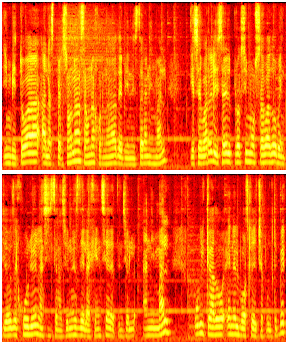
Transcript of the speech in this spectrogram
invitó a, las personas a una jornada de bienestar animal que se va a realizar el próximo sábado 22 de julio en las instalaciones de la Agencia de Atención Animal ubicado en el bosque de Chapultepec.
